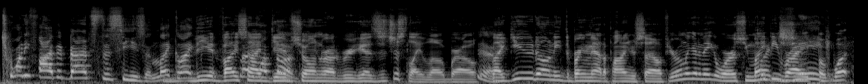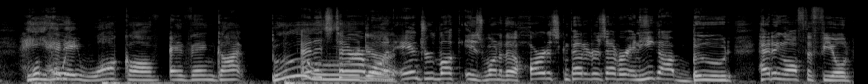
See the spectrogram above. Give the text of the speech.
25 at bats this season. Like, like the advice I'd give Sean Rodriguez is just lay low, bro. Yeah. Like you don't need to bring that upon yourself. You're only gonna make it worse. You might But be right, but what he what had point- a walk off and then got booed. and it's terrible. And Andrew Luck is one of the hardest competitors ever, and he got booed heading off the field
